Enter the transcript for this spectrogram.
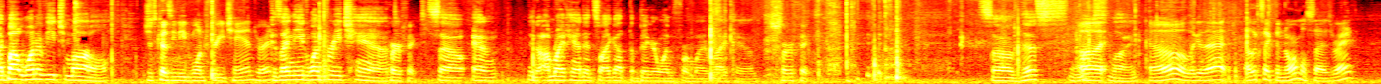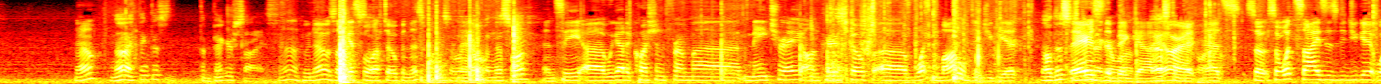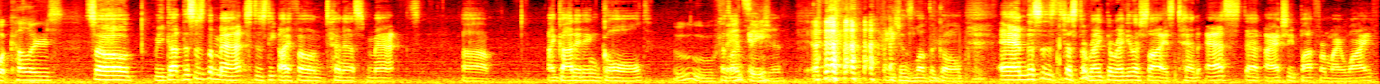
I bought one of each model Just because you need one for each hand, right? because I need one for each hand. Perfect. So and you know I'm right-handed, so I got the bigger one for my right hand. Perfect. So this Uh, looks like. Oh, look at that. That looks like the normal size, right? No? No, I think this is the bigger size. Oh, who knows? I guess we'll have to open this one So we now open this one. and see. Uh, we got a question from uh, Maytray on Periscope. Uh, what model did you get? No, this is There's the, the, big one. guy. That's All the right, that's so. So, what sizes did you get? What colors? So we got this is the Max. This is the iPhone 10s Max. Uh, I got it in gold Ooh, because I'm fancy. Asian. Asians love the gold, and this is just the, reg- the regular size 10s that I actually bought for my wife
